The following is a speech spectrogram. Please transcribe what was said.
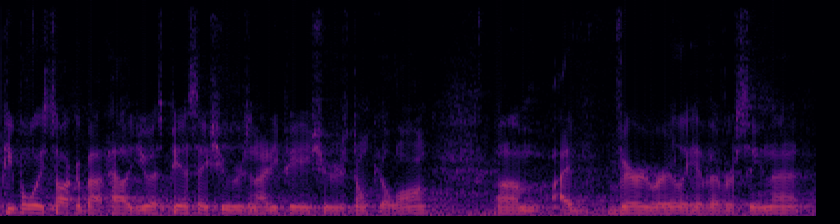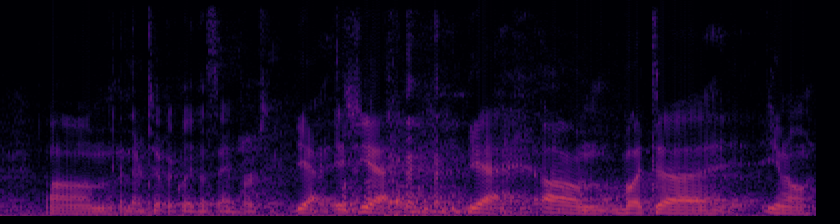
people always talk about how USPSA shooters and IDPA shooters don't get along. Um, I very rarely have ever seen that. Um, And they're typically the same person. yeah, it's, yeah, yeah. Um, but, uh, you know,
